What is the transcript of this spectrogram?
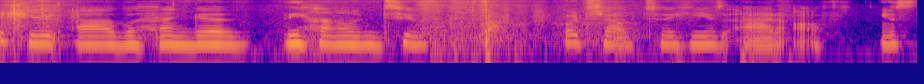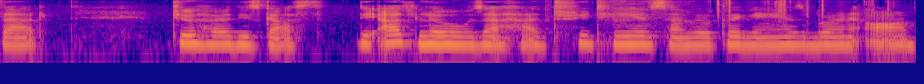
I should have hanged the hound too, or chopped his head off. Instead, to her disgust, the outlaws had treated Sandor Clegane's burned arm,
